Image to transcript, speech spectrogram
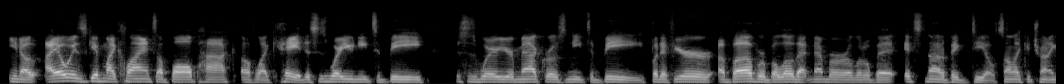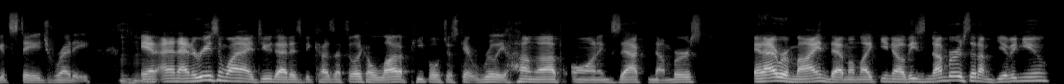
You know, I always give my clients a ballpark of like, hey, this is where you need to be. This is where your macros need to be. But if you're above or below that number a little bit, it's not a big deal. It's not like you're trying to get stage ready. Mm-hmm. And, and, and the reason why I do that is because I feel like a lot of people just get really hung up on exact numbers. And I remind them, I'm like, you know, these numbers that I'm giving you,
